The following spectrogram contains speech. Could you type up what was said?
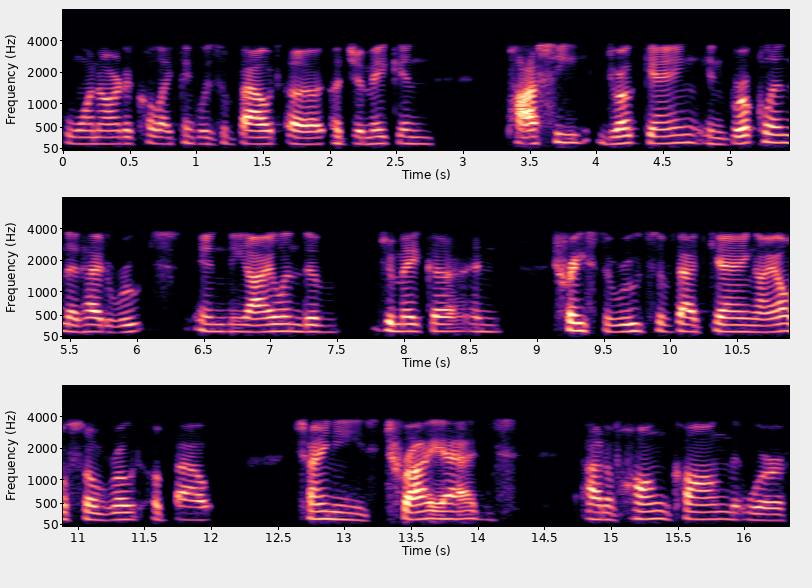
one article. I think was about a, a Jamaican posse drug gang in Brooklyn that had roots in the island of Jamaica and traced the roots of that gang. I also wrote about Chinese triads out of Hong Kong that were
